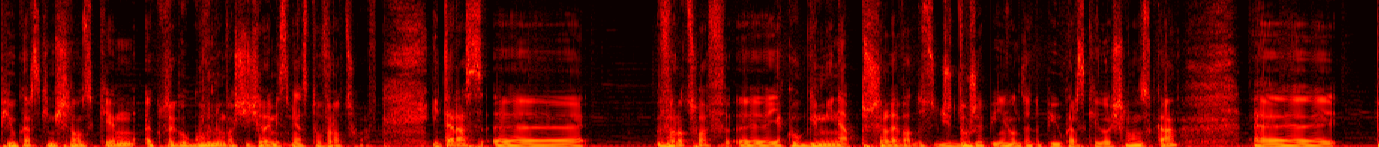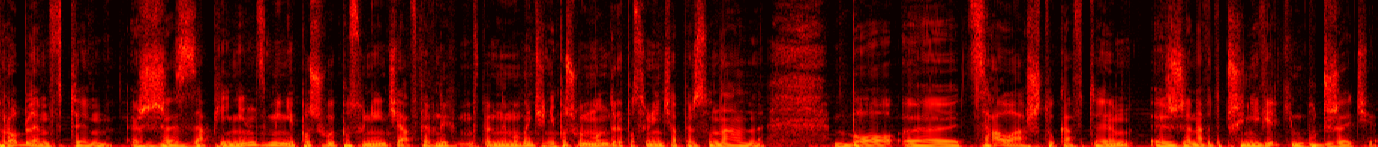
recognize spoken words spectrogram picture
piłkarskim Śląskiem, e, którego głównym właścicielem jest miasto Wrocław. I teraz Wrocław e, jako gmina przelewa dosyć duże pieniądze do piłkarskiego Śląska. E, problem w tym, że za pieniędzmi nie poszły posunięcia w, pewnych, w pewnym momencie, nie poszły mądre posunięcia personalne, bo e, cała sztuka w tym, że nawet przy niewielkim budżecie,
